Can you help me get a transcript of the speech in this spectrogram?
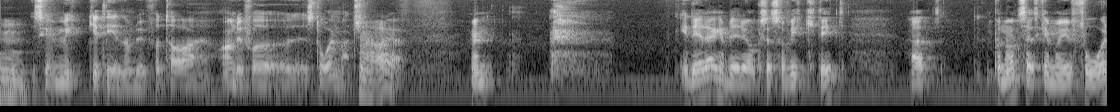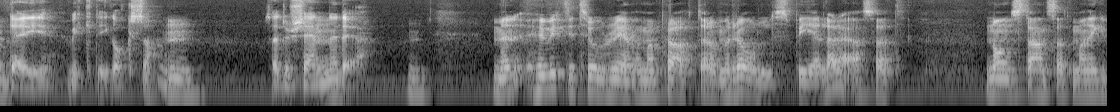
Mm. Det ska mycket till om du får ta, om du får stå en match. Ja, ja. Men i det läget blir det också så viktigt att på något sätt ska man ju få dig viktig också. Mm. Så att du känner det. Men hur viktigt tror du det är när man pratar om rollspelare? Alltså att någonstans att man är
